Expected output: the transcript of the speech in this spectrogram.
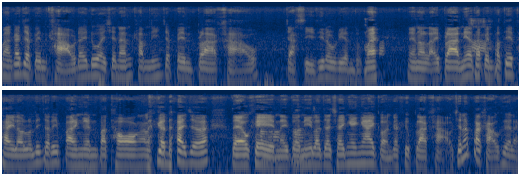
มันก็จะเป็นขาวได้ด้วย ฉะนั้นคำนี้จะเป็นปลาขาวจากสีที่เราเรียนถูกไหม แน่นอนหลายปลาเนี่ยถ้าเป็นประเทศไทยเราเราจะได้ปลาเงินปลาทองอะไรก็ได้ใช่ไหมแต่โอเค ในตัวนี้เราจะใช้ง่าย ๆ ก่อนก็คือปลาขาว ฉะนั้นปลาขาวคืออะไร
